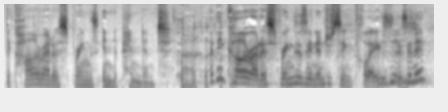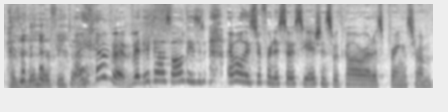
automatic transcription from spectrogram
the Colorado Springs Independent. Uh, I think Colorado Springs is an interesting place, is. not it? Have you been there a few times? I haven't, but it has all these. I have all these different associations with Colorado Springs, from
